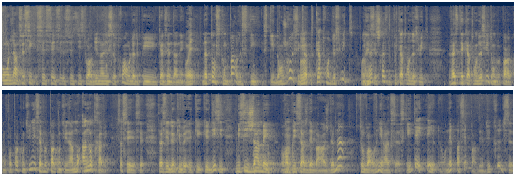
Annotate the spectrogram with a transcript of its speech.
On, l'a, cette histoire d'une année sur trois, on l'a depuis une quinzaine d'années. Maintenant, ce qu'on parle, ce qui, ce qui est dangereux, c'est hum. quatre, ans de suite. On a une sécheresse depuis quatre ans de suite. Rester quatre ans de suite, on ne peut pas continuer, ça ne peut pas continuer, à, notre avis. Ça, c'est, ça, c'est eux qui, qui, disent. Mais si jamais remplissage des barrages demain, tout va revenir à ce qui était. Et on est passé par des, des de ces.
